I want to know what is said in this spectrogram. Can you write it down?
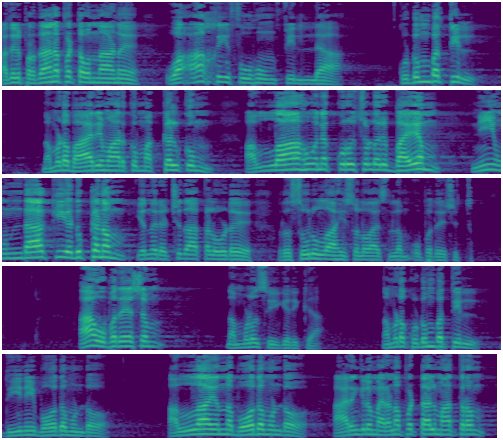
അതിൽ പ്രധാനപ്പെട്ട ഒന്നാണ് വആഖിഫുഹും ഫില്ല. കുടുംബത്തിൽ നമ്മുടെ ഭാര്യമാർക്കും മക്കൾക്കും അള്ളാഹുവിനെ കുറിച്ചുള്ളൊരു ഭയം നീ ഉണ്ടാക്കിയെടുക്കണം എന്ന് രക്ഷിതാക്കളോട് റസൂലുല്ലാഹി വസല്ലം ഉപദേശിച്ചു. ആ ഉപദേശം നമ്മളും സ്വീകരിക്കുക. നമ്മുടെ കുടുംബത്തിൽ ദീനീ ബോധമുണ്ടോ? അല്ല എന്ന ബോധമുണ്ടോ? ആരെങ്കിലും മരണപ്പെട്ടാൽ മാത്രം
